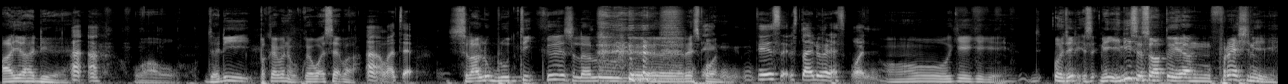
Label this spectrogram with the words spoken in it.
ayah dia. ah. Wow. Jadi pakai mana? Pakai WhatsApp ah? Ah WhatsApp. Selalu blue tick ke selalu dia respon? Dia selalu respon. Oh, okey okey okey. Oh, jadi ni ini sesuatu yang fresh ni.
